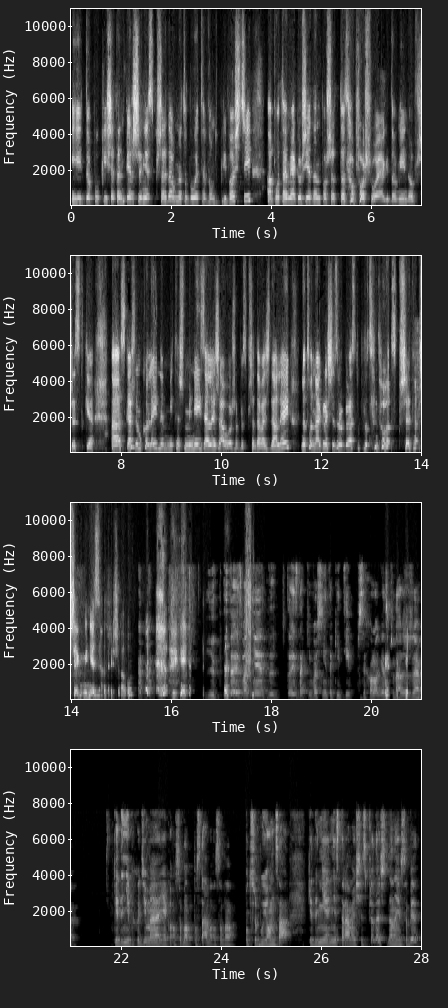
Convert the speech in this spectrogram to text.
i dopóki się ten pierwszy nie sprzedał, no to były te wątpliwości, a potem jak już jeden poszedł, to to poszło jak domino wszystkie. A z każdym kolejnym mi też mniej zależało, żeby sprzedawać dalej, no to nagle się zrobiła stuprocentowa sprzedaż, jak mi nie zależało. I, to jest właśnie, to jest taki właśnie taki tip psychologia sprzedaży, że kiedy nie wychodzimy jako osoba postawa, osoba potrzebująca, kiedy nie, nie staramy się sprzedać danej osobie,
